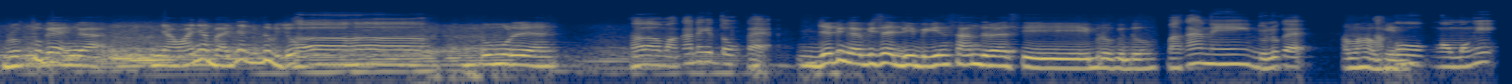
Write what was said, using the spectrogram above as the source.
Brook tuh kayak nggak nyawanya banyak gitu loh cuk. Heeh. Umurnya. Heeh, makanya itu kayak Jadi nggak bisa dibikin Sandra si Brook itu makanya dulu kayak sama aku ngomongnya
